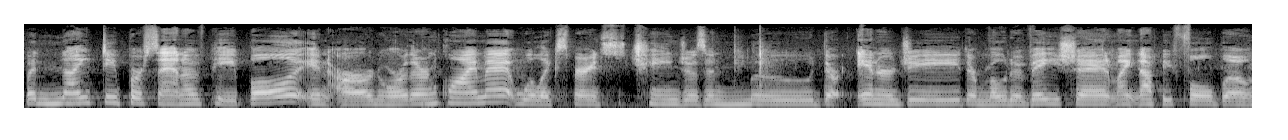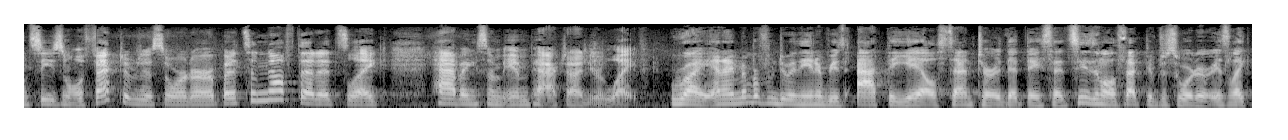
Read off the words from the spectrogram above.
but 90% of people in our northern climate will experience changes in mood, their energy, their motivation. It might not be full blown seasonal affective disorder, but it's enough that it's like having some impact on your life. Right. And I remember from doing the interviews at the Yale Center that they said seasonal affective disorder is like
